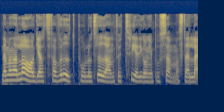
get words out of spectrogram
När man har lagat favoritpolotröjan för tredje gången på samma ställe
